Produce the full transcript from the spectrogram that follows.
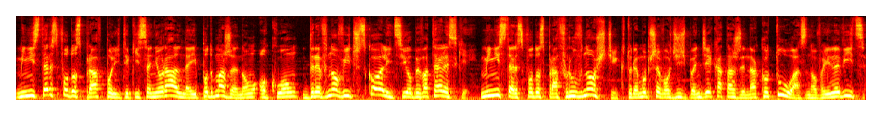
Ministerstwo do Spraw Polityki Senioralnej pod Marzeną Okłą Drewnowicz z Koalicji Obywatelskiej, Ministerstwo do Spraw Równości, któremu przewodzić będzie Katarzyna Kotuła z Nowej Lewicy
